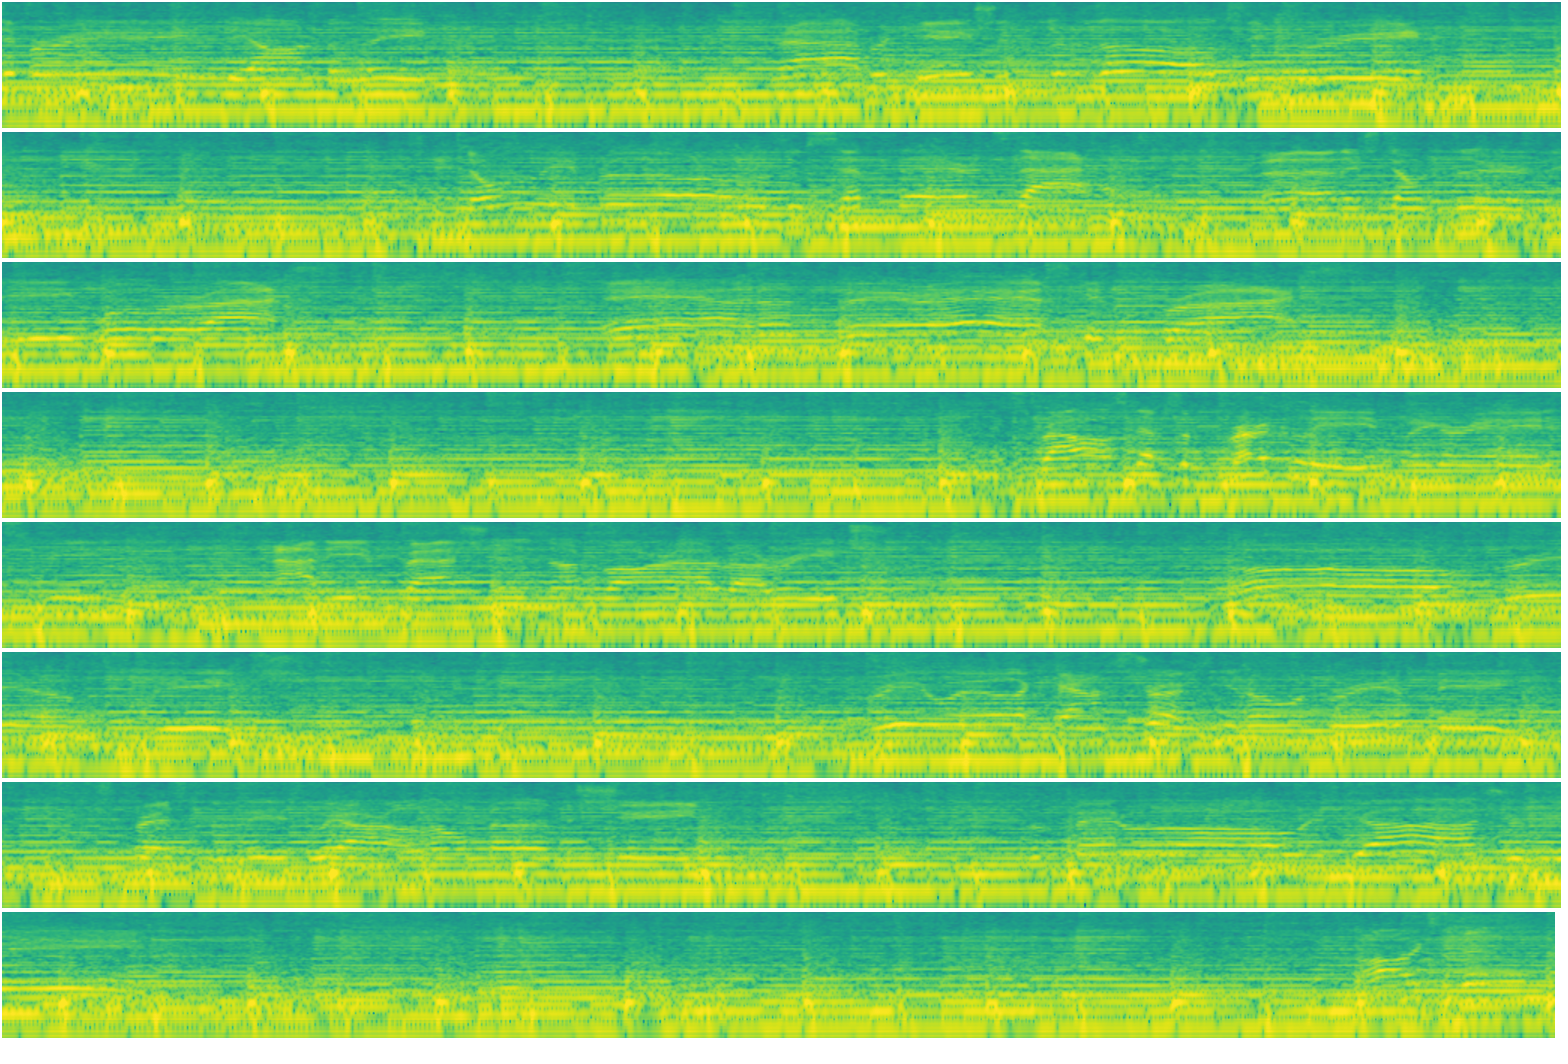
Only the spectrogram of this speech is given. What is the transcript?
differing beyond belief. Fabrications resulting grief. And only for those who set their sights, others don't deserve the equal rights. and unfair asking price. Prowl steps of Berkeley, invigorated speed. Not even fashion, not far out of our reach. been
